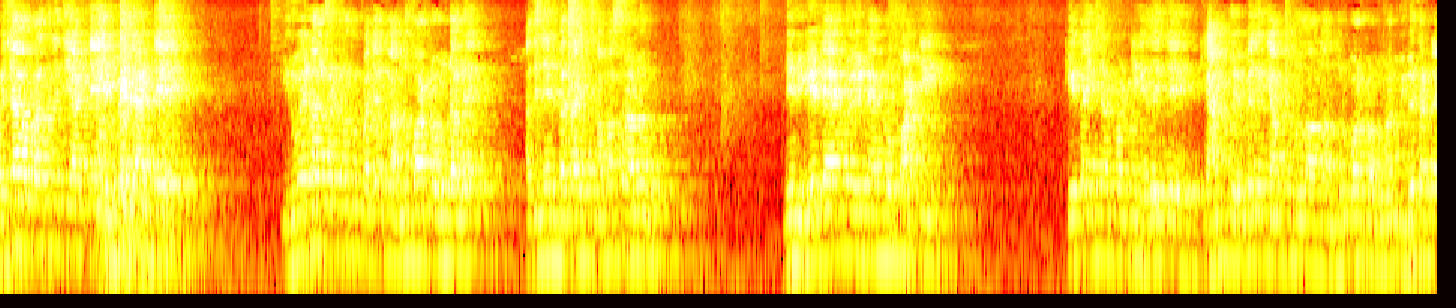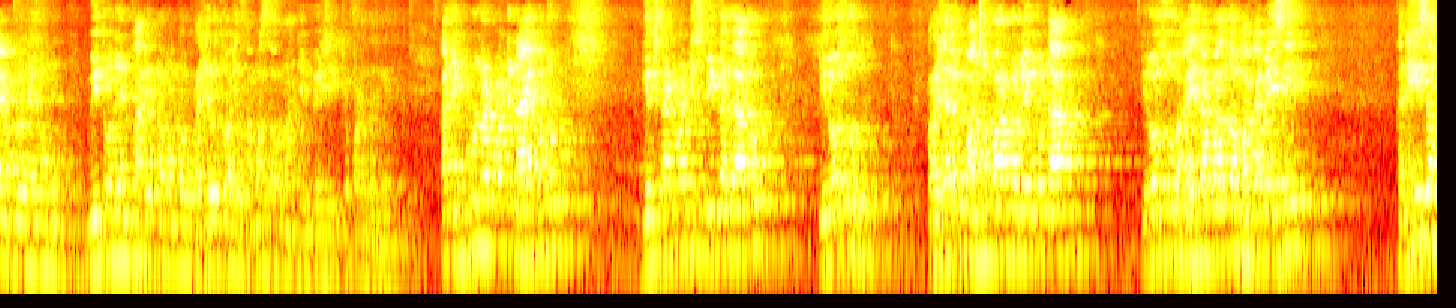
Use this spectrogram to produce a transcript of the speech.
ప్రజాప్రతినిధి అంటే ఎమ్మెల్యే అంటే ఇరవై నాలుగు గంటలకు ప్రజలకు అందుబాటులో ఉండాలి. అది నేను గత ఐదు సంవత్సరాలు నేను ఏ టైంలో ఏ టైంలో పార్టీ కేటాయించినటువంటి ఏదైతే క్యాంపు ఎమ్మెల్యే క్యాంపు ఉందో అందులో అందుబాటులో ఉన్నా మిగతా టైంలో నేను మీతో నేను కార్యక్రమంలో ప్రజలతో ఐదు సంవత్సరాలు అని చెప్పేసి చెప్పడం జరిగింది. కానీ ఇప్పుడున్నటువంటి నాయకులు గెలిచినటువంటి స్పీకర్ గారు ఈరోజు ప్రజలకు అందుబాటులో లేకుండా ఈరోజు హైదరాబాద్లో మకమేసి కనీసం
